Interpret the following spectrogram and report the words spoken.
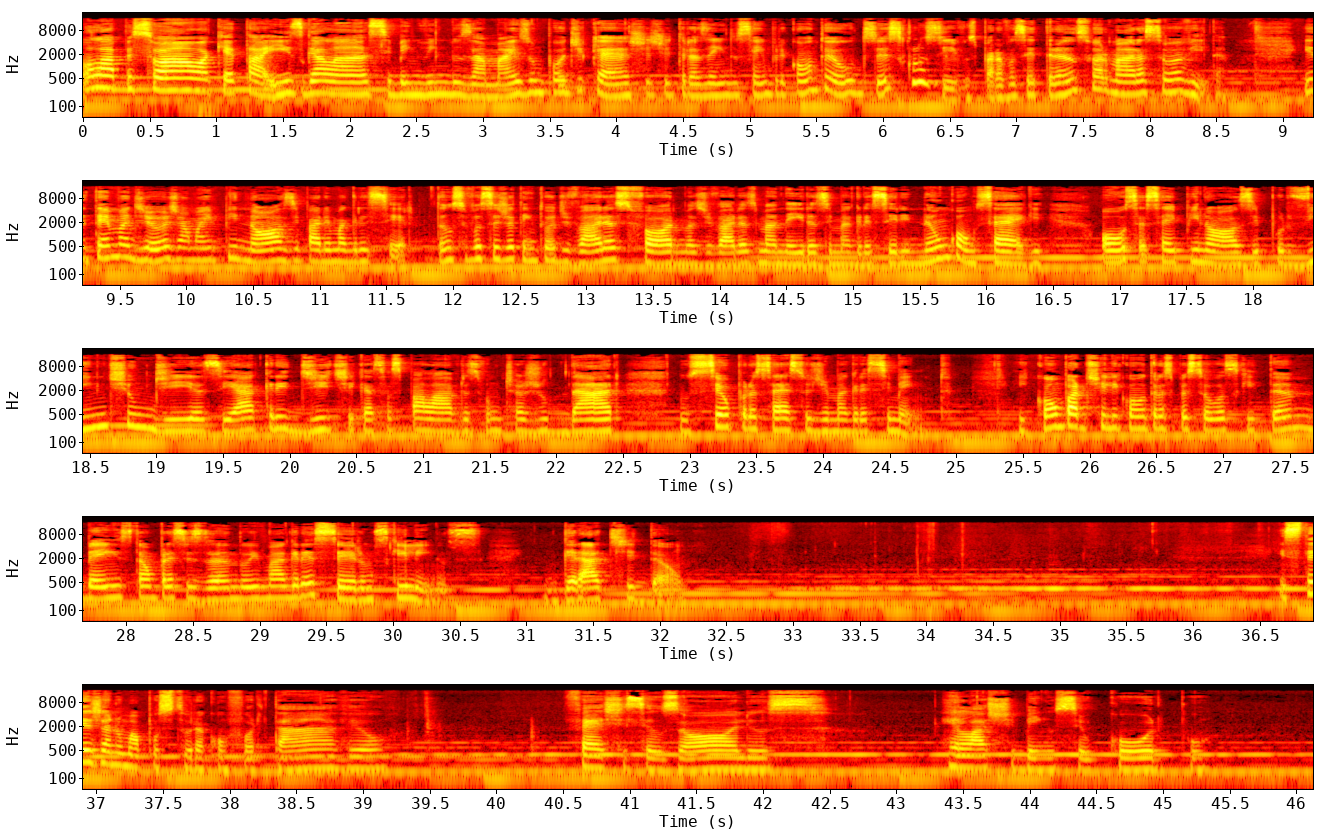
Olá pessoal, aqui é Thaís Galassi, bem-vindos a mais um podcast te trazendo sempre conteúdos exclusivos para você transformar a sua vida. E o tema de hoje é uma hipnose para emagrecer. Então, se você já tentou de várias formas, de várias maneiras emagrecer e não consegue, ouça essa hipnose por 21 dias e acredite que essas palavras vão te ajudar no seu processo de emagrecimento e compartilhe com outras pessoas que também estão precisando emagrecer uns quilinhos. Gratidão! Esteja numa postura confortável, feche seus olhos, relaxe bem o seu corpo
